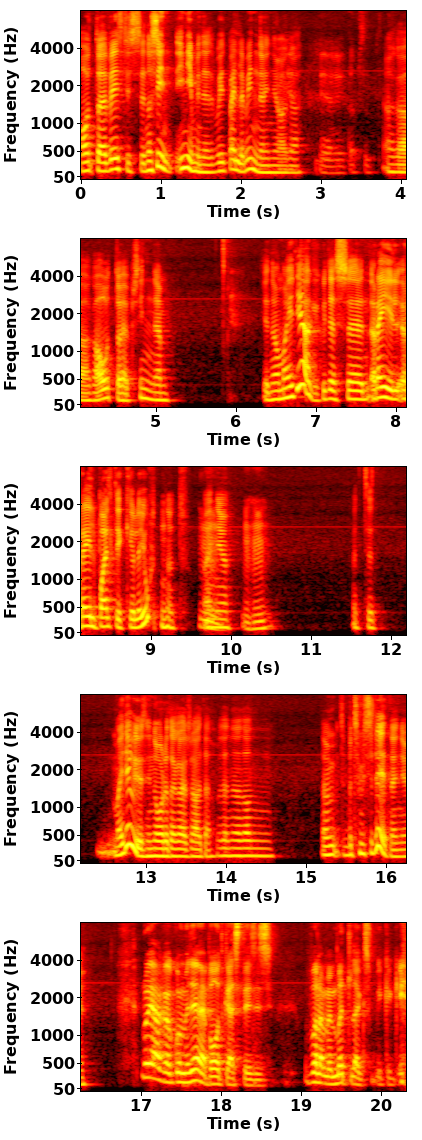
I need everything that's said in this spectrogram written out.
auto jääb Eestisse, no siin inimene võib välja minna, onju, aga, aga, aga auto jääb sinna. ja no ma ei teagi, kuidas see Rail, Rail Baltic ei ole juhtunud, onju. Mhm. et, et ma ei tea, kuidas neid noori tagasi saada, nad on, no mõttes, mis sa teed, onju no ja, aga kui me teeme podcast'i, siis võib-olla me mõtleks ikkagi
